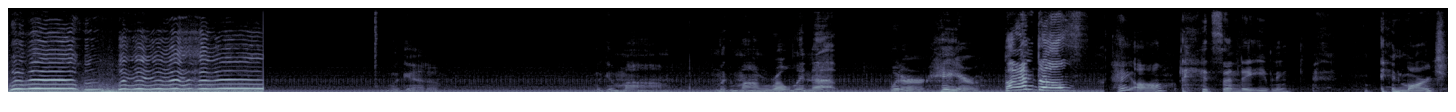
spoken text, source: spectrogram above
Woo, woo, woo. Look at her. Look at mom. Look at mom rolling up with her hair bundles. Hey all, it's Sunday evening in March.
